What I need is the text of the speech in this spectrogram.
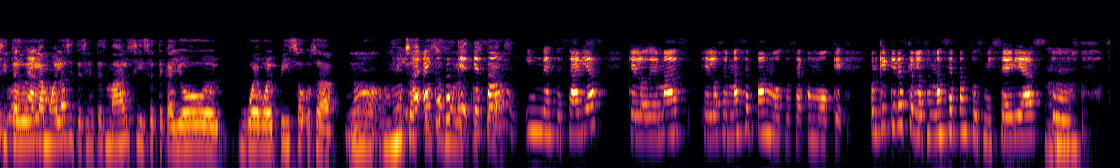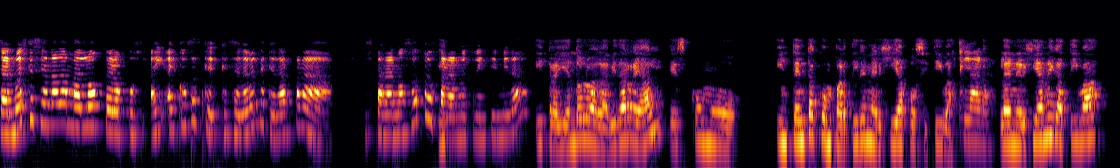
si te duele la muela, si te sientes mal, si se te cayó el huevo al piso, o sea, no, muchas cosas, no que, que son innecesarias que lo demás que los demás sepamos, o sea, como que, ¿por qué quieres que los demás sepan tus miserias, tus, o sea, no es que sea nada malo, pero pues hay, hay cosas que, que se deben de quedar para, pues para nosotros, para nuestra intimidad. Y trayéndolo a la vida real es como intenta compartir energía positiva. Claro. La energía negativa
